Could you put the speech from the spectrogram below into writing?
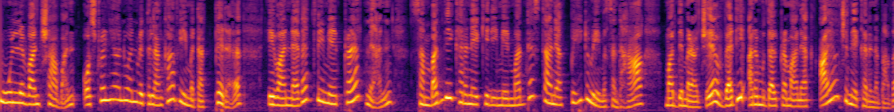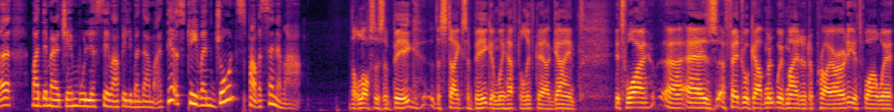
මූල්‍ය වංචාවන් ඔස්ට්‍රලයානුවන් වෙත ලංකාවීමටත් පෙර ඒවා නැවැත්වීමේ ප්‍රයත්නයන් සම්බන්ධීකරණය කිරීමේ මධ්‍යස්ථානයක් පිහිටුවීම සඳහා මධ්‍යමරජය වැඩි අරමුදල් ප්‍රමාණයක් ආයෝජනය කරන බව මධ්‍යමරජයේ මූල්‍ය සේවා පිළිබඳ අමාත්‍ය ස්ටීවන් ජෝන්ස් පවසනවා. The losses are big, the stakes are big, and we have to lift our game. It's why, uh, as a federal government, we've made it a priority. It's why we're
